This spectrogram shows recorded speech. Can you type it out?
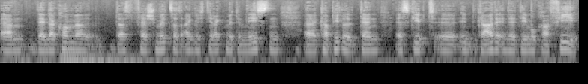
Ähm, denn da kommen wir, das verschmilzt das eigentlich direkt mit dem nächsten äh, Kapitel, denn es gibt äh, in, gerade in der Demografie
